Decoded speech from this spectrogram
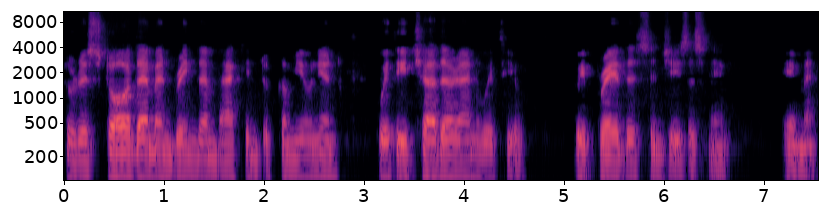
to restore them and bring them back into communion with each other and with you. We pray this in Jesus' name. Amen.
